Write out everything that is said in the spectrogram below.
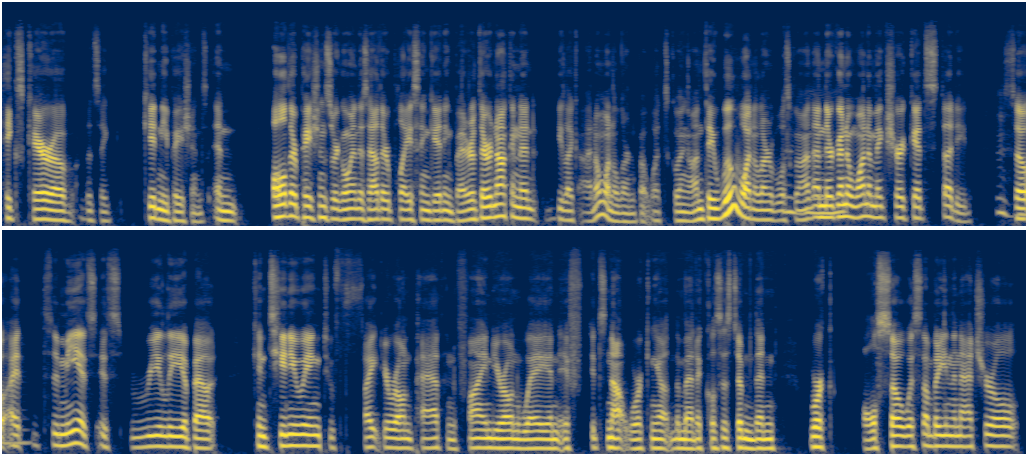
takes care of, let's say, kidney patients and all their patients are going this other place and getting better, they're not going to be like, I don't want to learn about what's going on. They will want to learn about what's going on, and they're Mhm. going to want to make sure it gets studied. So, I, Mhm. to me, it's it's really about continuing to fight your own path and find your own way. And if it's not working out in the medical system, then work also with somebody in the natural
